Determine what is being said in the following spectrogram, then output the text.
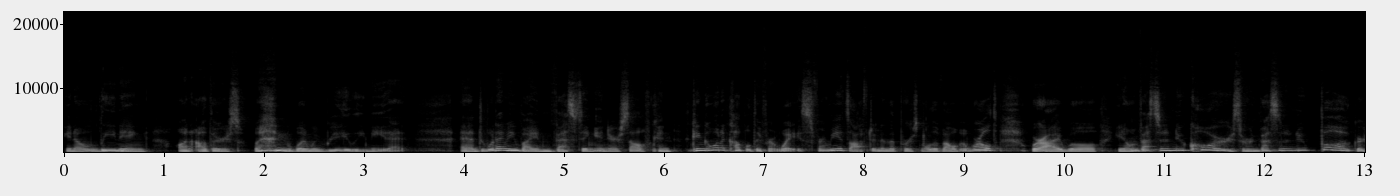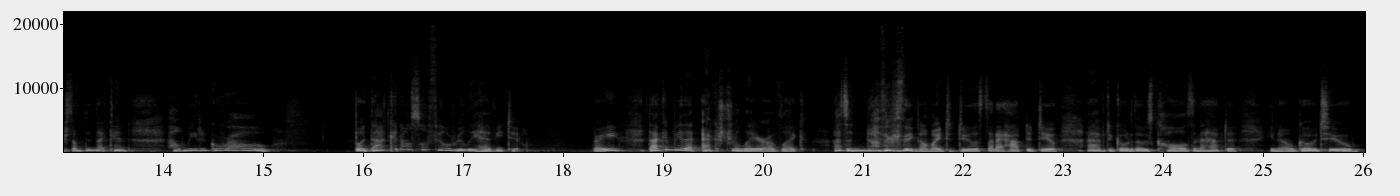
you know leaning on others when when we really need it and what I mean by investing in yourself can can go in a couple different ways. For me, it's often in the personal development world where I will, you know, invest in a new course or invest in a new book or something that can help me to grow. But that can also feel really heavy too, right? That can be that extra layer of like, that's another thing on my to-do list that I have to do. I have to go to those calls and I have to, you know, go to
